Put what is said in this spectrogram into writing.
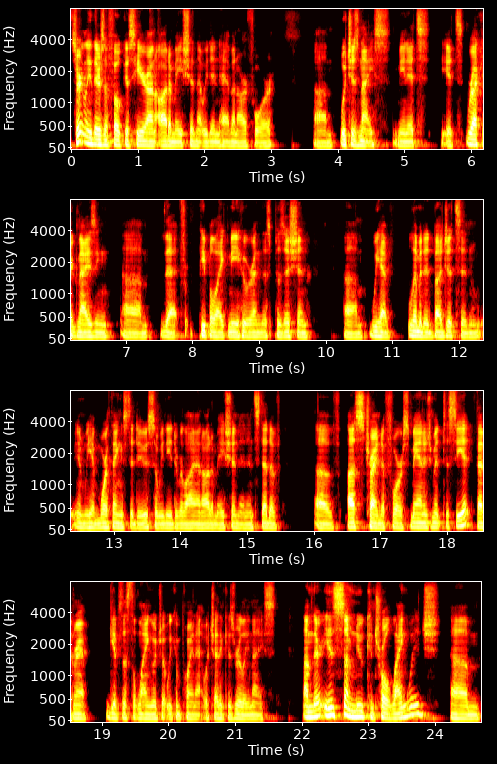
Certainly, there's a focus here on automation that we didn't have in R4, um, which is nice. I mean, it's it's recognizing um, that people like me who are in this position, um, we have limited budgets and and we have more things to do, so we need to rely on automation. And instead of of us trying to force management to see it, FedRAMP gives us the language that we can point at, which I think is really nice. Um, there is some new control language. Um,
